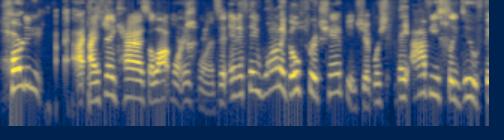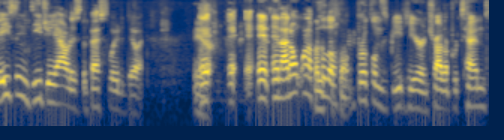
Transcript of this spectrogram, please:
Harden, I, I think, has a lot more influence. And if they want to go for a championship, which they obviously do, phasing DJ out is the best way to do it. Yeah, And, and, and I don't want to pull a 100%. Brooklyn's beat here and try to pretend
